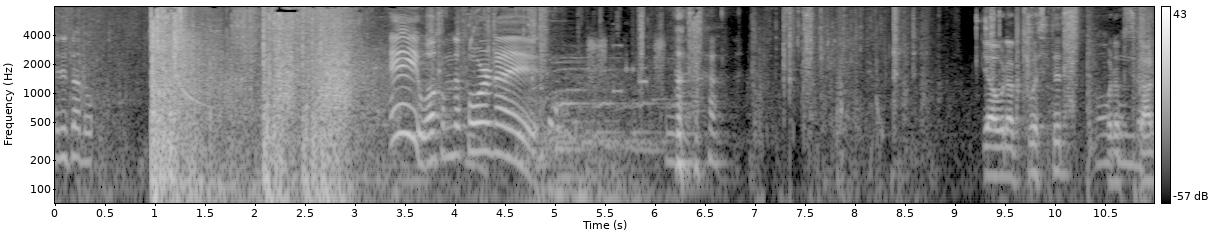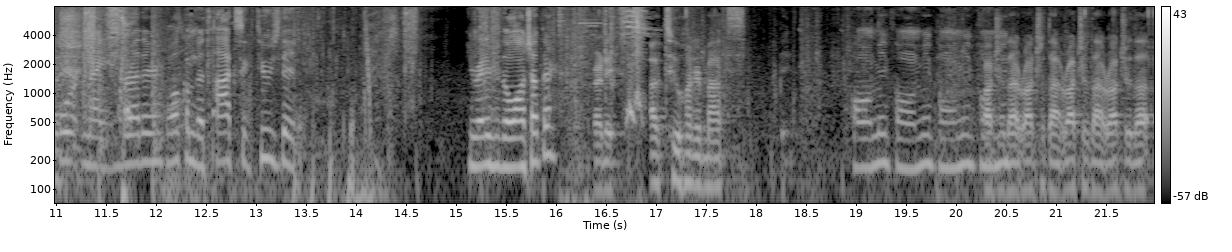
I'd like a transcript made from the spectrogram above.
Hit his other. Hey, welcome to Fortnite. Yo, what up, Twisted? What up, Welcome to Scottish? Fortnite, brother. Welcome to Toxic Tuesday. You ready for the launch out there? Ready. I have 200 mats. Follow me, follow me, follow me, follow me. Roger me. that, roger that, roger that, roger that.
